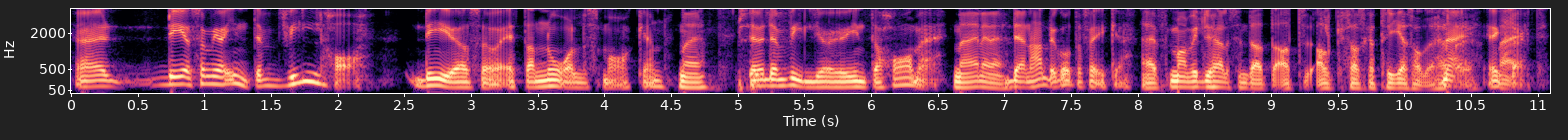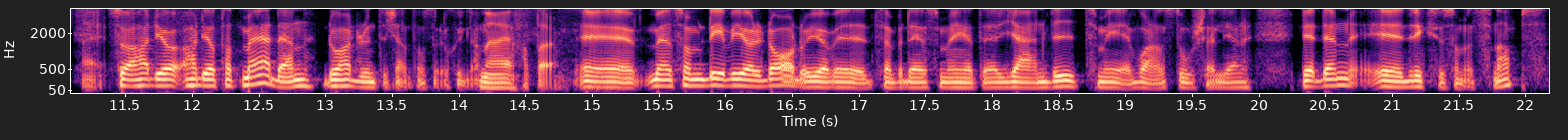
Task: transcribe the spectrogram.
Eh, det som jag inte vill ha, det är ju alltså etanolsmaken. Nej. Den, den vill jag ju inte ha med. Nej, nej, nej. Den hade gått att fejka. Nej, för man vill ju helst inte att, att alkisar ska triggas av det heller. Nej, exakt. Nej, Så hade jag, hade jag tagit med den, då hade du inte känt någon större skillnad. nej jag fattar. Eh, men som det vi gör idag, då gör vi till exempel det som heter järnvit, som är vår storsäljare. Det, den eh, dricks ju som en snaps.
